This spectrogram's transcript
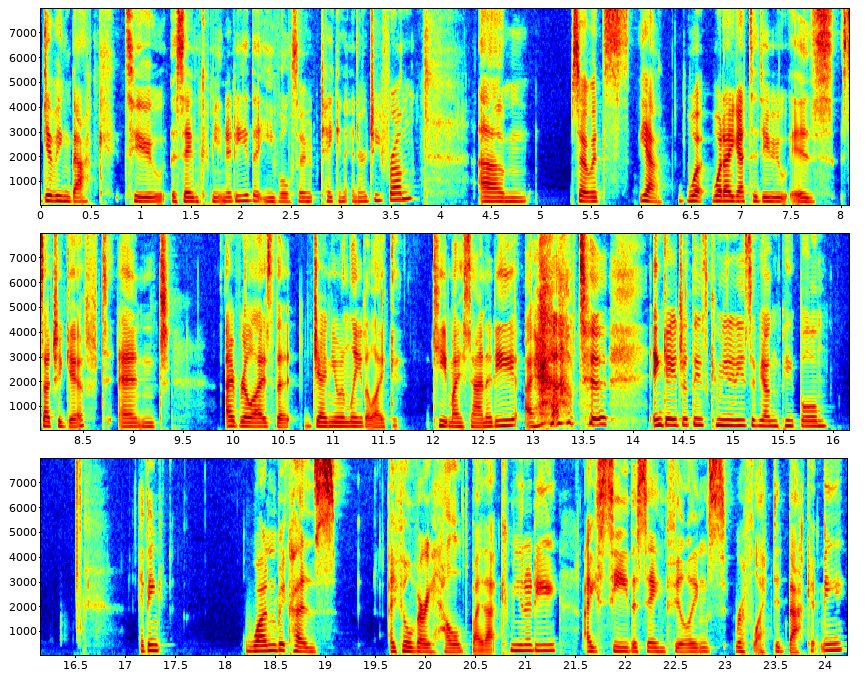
giving back to the same community that you've also taken energy from. Um, so it's yeah what what i get to do is such a gift and i realize that genuinely to like keep my sanity i have to engage with these communities of young people i think one because i feel very held by that community. I see the same feelings reflected back at me.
